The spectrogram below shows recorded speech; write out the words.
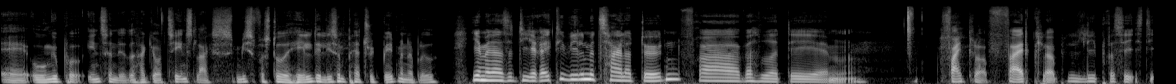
af unge på internettet har gjort til en slags misforstået helte, ligesom Patrick Bateman er blevet? Jamen altså, de er rigtig vilde med Tyler Durden fra, hvad hedder det, um, Fight Club. Fight Club, lige præcis. De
